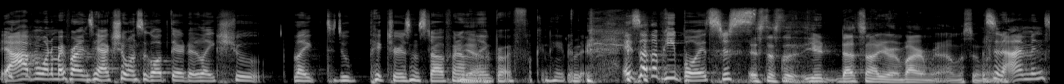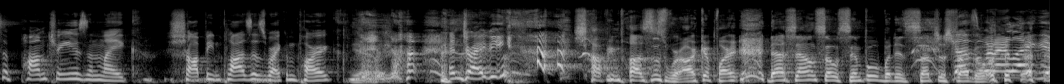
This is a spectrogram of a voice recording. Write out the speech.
Yeah, I have one of my friends. He actually wants to go up there to like shoot, like to do pictures and stuff. And I'm Yeah. like, bro, I fucking hate it. It's not the people. It's just. it's just the you're, that's not your environment. I'm assuming. Listen, I'm into palm trees and like shopping plazas where I can park and driving. Shopping plazas where I could park. That sounds so simple, but it's such a struggle. That's struggle. what I like, yo.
